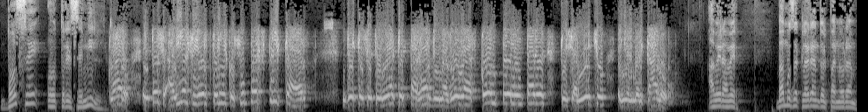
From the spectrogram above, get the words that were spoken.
12 o 13 mil. Claro, entonces ahí el señor técnico supo explicar de que se tenía que pagar de unas obras complementarias que se han hecho en el mercado. A ver, a ver, vamos aclarando el panorama.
